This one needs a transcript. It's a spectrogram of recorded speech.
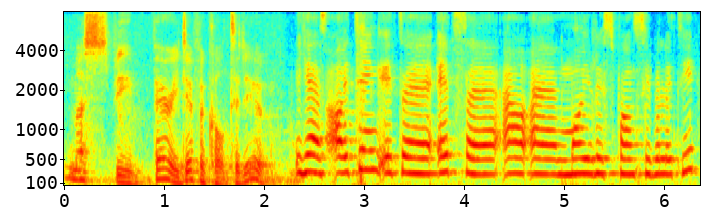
must be very difficult to do. Yes, I think it, uh, it's uh, uh, my responsibility.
